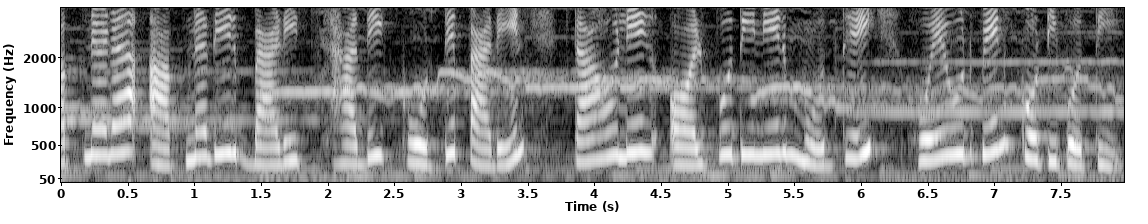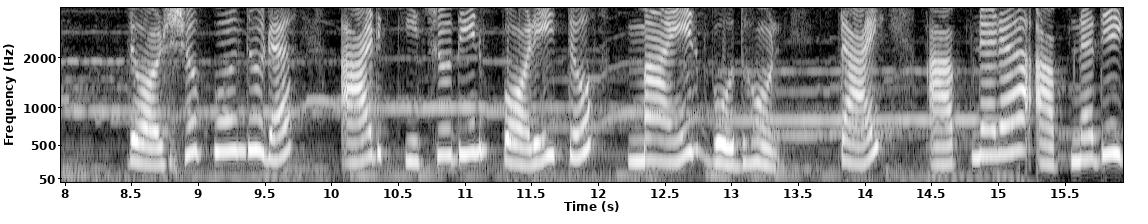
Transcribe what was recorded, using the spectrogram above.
আপনারা আপনাদের বাড়ির ছাদে করতে পারেন, তাহলে অল্প দিনের মধ্যেই হয়ে উঠবেন কোটিপতি। দর্শক বন্ধুরা আর কিছুদিন পরেই তো মায়ের বোধন। তাই আপনারা আপনাদের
